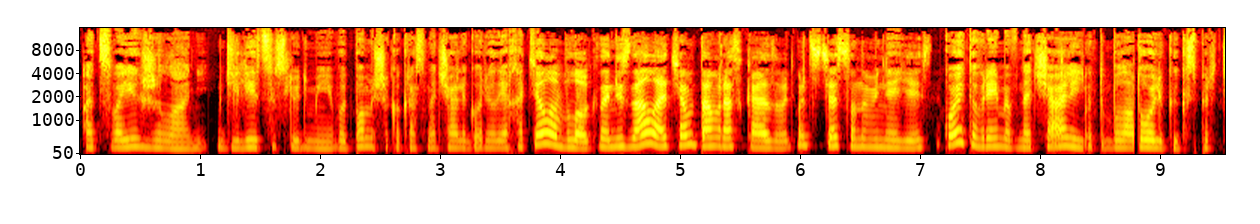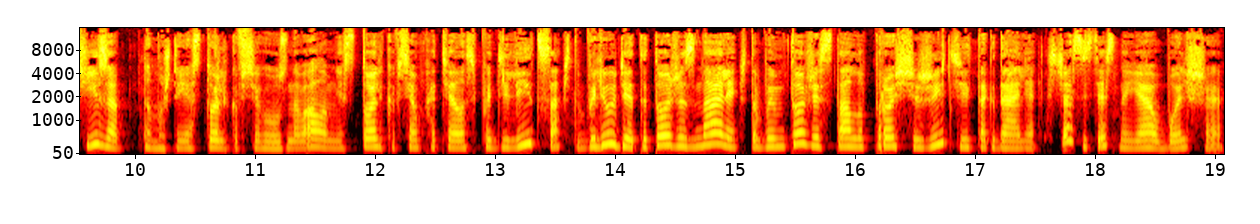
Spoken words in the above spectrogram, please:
от своих желаний делиться с людьми. Вот помнишь, я как раз вначале говорила, я хотела блог, но не знала, о чем там рассказывать. Вот сейчас он у меня есть. Какое-то время в начале это была только экспертиза, потому что я столько всего узнавала, мне столько всем хотелось поделиться, чтобы люди это тоже знали, чтобы им тоже стало проще жить и так далее. Сейчас, естественно, я больше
